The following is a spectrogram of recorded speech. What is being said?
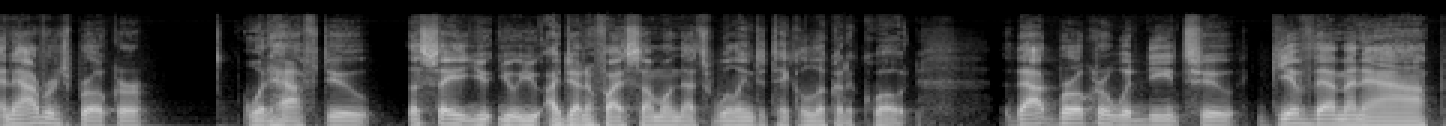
an average broker would have to, let's say you, you, you identify someone that's willing to take a look at a quote, that broker would need to give them an app.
